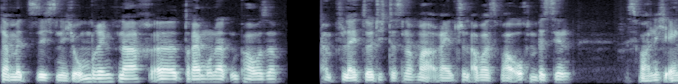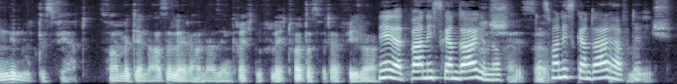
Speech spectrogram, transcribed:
damit es sich nicht umbringt nach äh, drei Monaten Pause. Äh, Vielleicht sollte ich das nochmal reinstellen, aber es war auch ein bisschen, es war nicht eng genug, das Pferd. Es war mit der Nase leider an der Senkrechten. Vielleicht war das wieder Fehler. Nee, das war nicht skandal genug. Scheiße. Das war nicht skandalhaftig. Mensch.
